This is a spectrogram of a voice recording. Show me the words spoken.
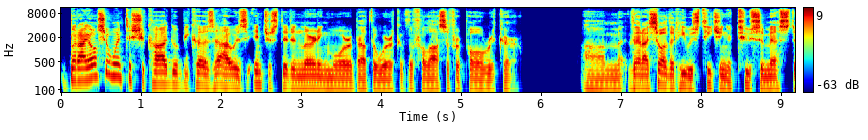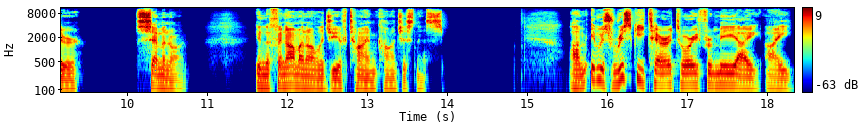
But I also went to Chicago because I was interested in learning more about the work of the philosopher Paul Ricoeur. Um, that I saw that he was teaching a two semester seminar in the phenomenology of time consciousness. Um, it was risky territory for me. I, I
